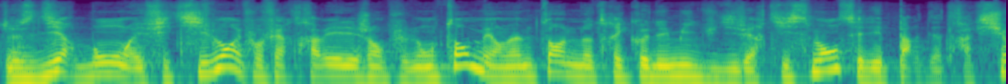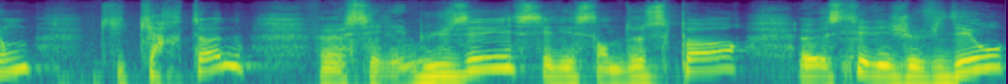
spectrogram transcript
de se dire, bon, effectivement, il faut faire travailler les gens plus longtemps, mais en même temps, notre économie du divertissement, c'est des parcs d'attractions qui cartonnent, euh, c'est les musées, c'est les centres de sport, euh, c'est les jeux vidéo,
